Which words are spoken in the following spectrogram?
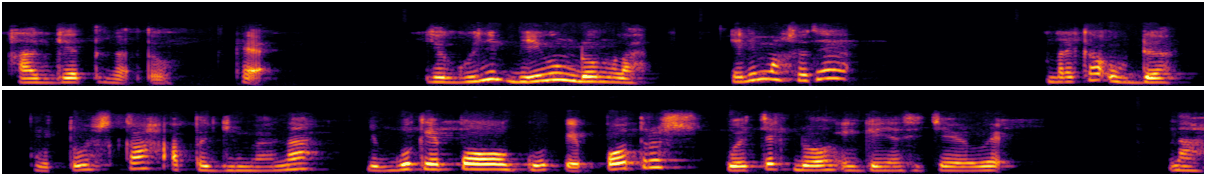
Kaget nggak tuh? Kayak, ya gue bingung dong lah. Ini maksudnya mereka udah putus kah apa gimana? Ya gue kepo, gue kepo terus gue cek dong IG-nya si cewek. Nah,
